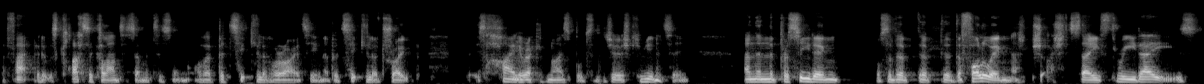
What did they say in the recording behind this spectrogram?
the fact that it was classical anti-Semitism of a particular variety and a particular trope that is highly mm. recognisable to the Jewish community and then the preceding, also the the, the following, I, sh- I should say, three days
